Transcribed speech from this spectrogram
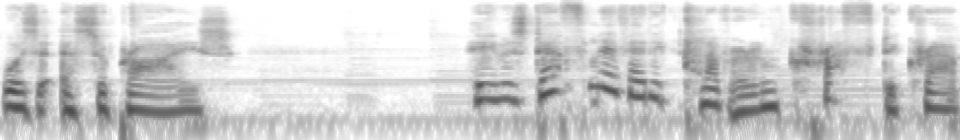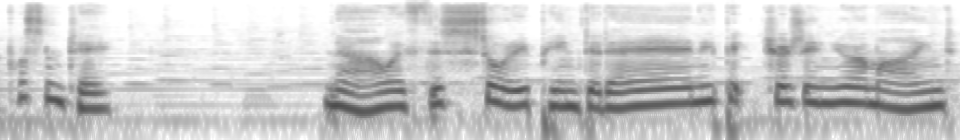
was it a surprise? He was definitely a very clever and crafty crab, wasn't he? Now, if this story painted any pictures in your mind,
